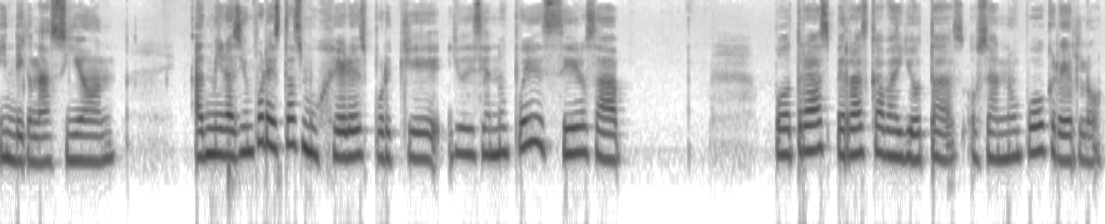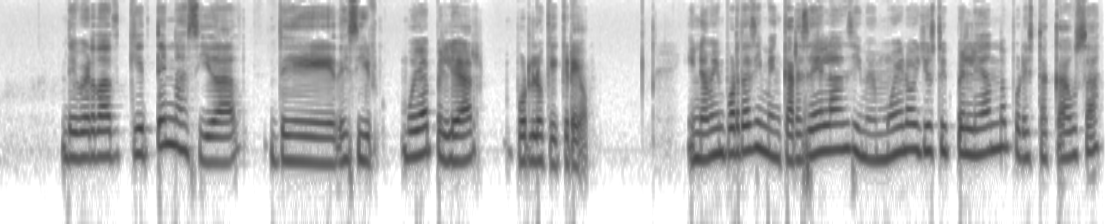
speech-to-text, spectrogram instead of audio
indignación, admiración por estas mujeres porque yo decía, no puede ser, o sea, otras perras caballotas, o sea, no puedo creerlo. De verdad, qué tenacidad de decir, voy a pelear por lo que creo. Y no me importa si me encarcelan, si me muero, yo estoy peleando por esta causa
